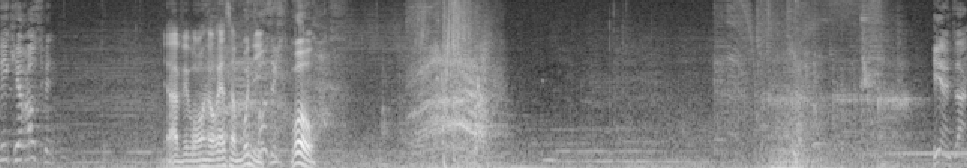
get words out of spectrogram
Weg hier rausfinden. Ja, wir brauchen auch erstmal Muni. Wow. Hier entlang.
